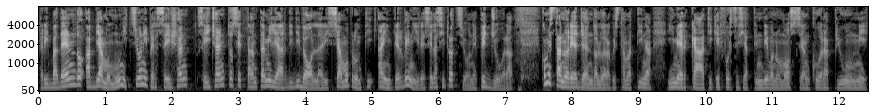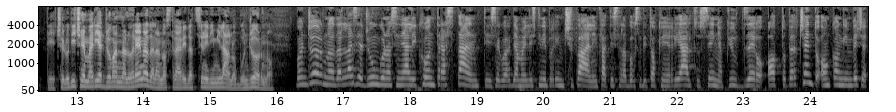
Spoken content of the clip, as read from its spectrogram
ribadendo abbiamo munizioni per 600, 670 miliardi di dollari, siamo pronti a intervenire se la situazione peggiora. Come stanno reagendo allora questa mattina i mercati che forse si attendevano mosse ancora più nette? Ce lo dice Maria Giovanna Lorena dalla nostra redazione di Milano. Buongiorno. Buongiorno, dall'Asia giungono segnali contrastanti se guardiamo i listini principali, infatti se la borsa di Tokyo in rialzo segna più 0,8%, Hong Kong invece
